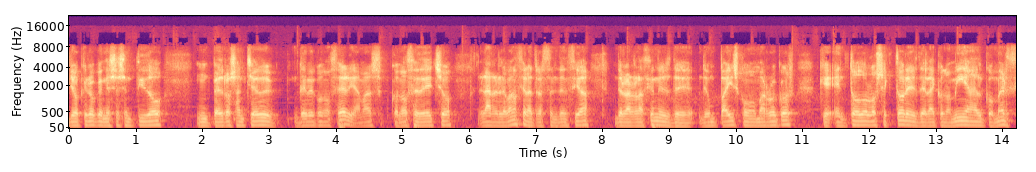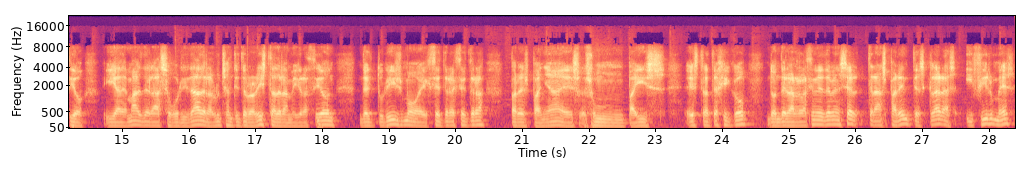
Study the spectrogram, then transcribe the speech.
yo creo que en ese sentido Pedro Sánchez debe conocer y además conoce de hecho la relevancia, la trascendencia de las relaciones de, un país como Marruecos, que en todos los sectores de la economía, el comercio y además de la seguridad, de la lucha antiterrorista, de la migración, del turismo, etcétera, etcétera, para España es, es un país estratégico donde las relaciones deben ser transparentes, claras y firmes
